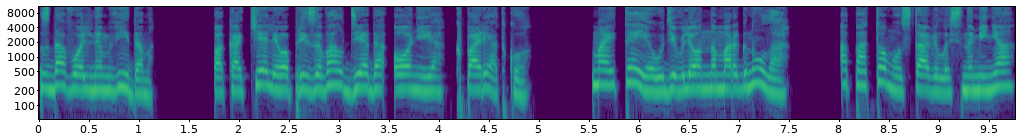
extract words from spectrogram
с довольным видом, пока Келио призывал деда Ония к порядку. Майтея удивленно моргнула, а потом уставилась на меня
